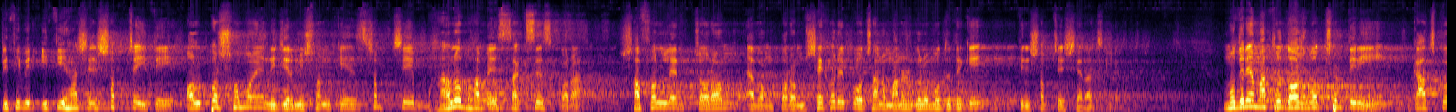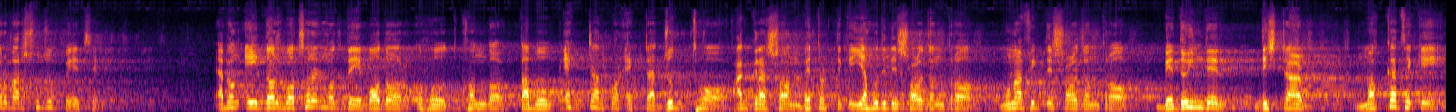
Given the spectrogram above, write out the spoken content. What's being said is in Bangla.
পৃথিবীর ইতিহাসে সবচাইতে অল্প সময়ে নিজের মিশনকে সবচেয়ে ভালোভাবে সাকসেস করা সাফল্যের চরম এবং পরম শেখরে পৌঁছানো মানুষগুলোর মধ্যে থেকে তিনি সবচেয়ে সেরা ছিলেন। মদিনে মাত্র দশ বছর তিনি কাজ করবার সুযোগ পেয়েছেন এবং এই দশ বছরের মধ্যে বদর ওহুদ খন্দক, তাবুক, একটার পর একটা যুদ্ধ, আগ্রাসন, ভেতর থেকে ইয়াহুদিদের ষড়যন্ত্র, মুনাফিকদের ষড়যন্ত্র, বেদইনদের ডিস্টার্ব মক্কা থেকে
